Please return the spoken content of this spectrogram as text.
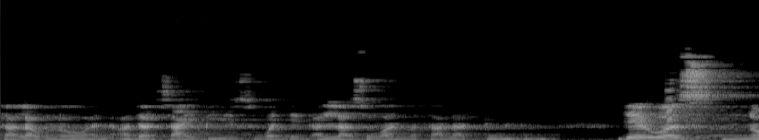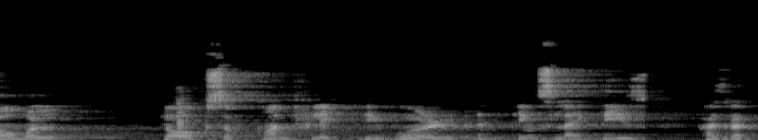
ta'ala and other sahibis what did Allah subhanahu wa ta'ala told them. There was normal talks of conflict, the world and things like these. Hazrat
